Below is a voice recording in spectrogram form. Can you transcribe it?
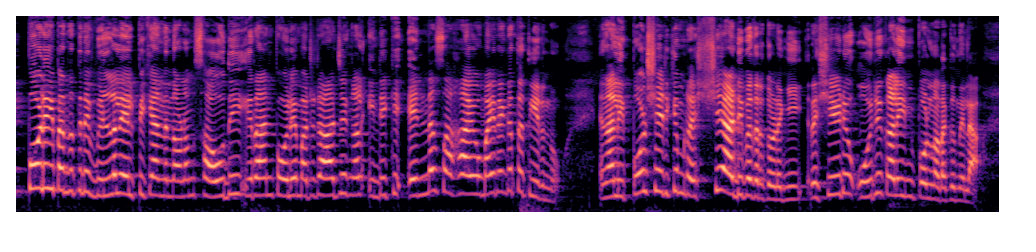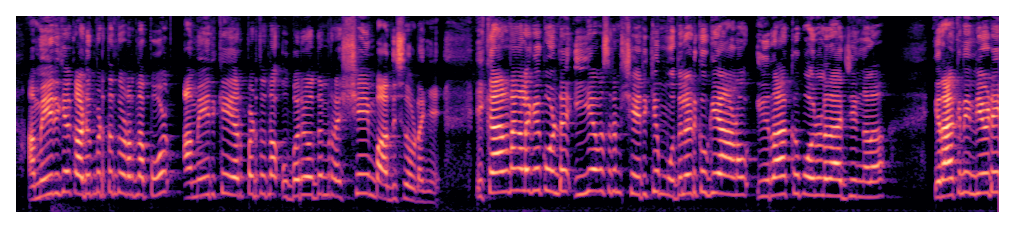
ഇപ്പോൾ ഈ ബന്ധത്തിന് വിള്ളലേൽപ്പിക്കാൻ എന്നോണം സൗദി ഇറാൻ പോലെ മറ്റു രാജ്യങ്ങൾ ഇന്ത്യയ്ക്ക് എണ്ണ സഹായവുമായി രംഗത്തെത്തിയിരുന്നു. എന്നാൽ ഇപ്പോൾ ശരിക്കും റഷ്യ അടിപതർ തുടങ്ങി. റഷ്യയുടെ ഒരു കളിയും ഇപ്പോൾ നടക്കുന്നില്ല. അമേരിക്ക കടുംപിടുത്തം തുടർന്നപ്പോൾ അമേരിക്ക ഏർപ്പെടുത്തുന്ന ഉപരോധം റഷ്യയും ബാധിച്ചു തുടങ്ങി. ഇക്കാരണങ്ങളൊക്കെ കൊണ്ട് ഈ അവസരം ശരിക്കും മുതലെടുക്കുകയാണോ ഇറാഖ് പോലുള്ള രാജ്യങ്ങൾ ഇറാഖിന് ഇന്ത്യയുടെ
